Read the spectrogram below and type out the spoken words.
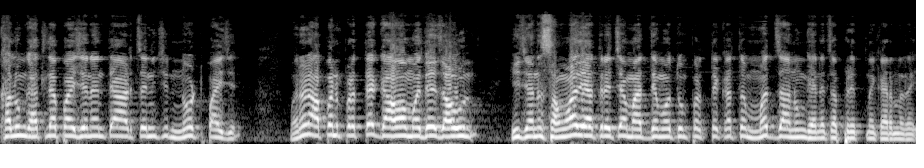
खालून घातल्या पाहिजे आणि त्या अडचणीची नोट पाहिजे. म्हणून आपण प्रत्येक गावामध्ये जाऊन ही जनसंवाद यात्रेच्या माध्यमातून प्रत्येकाचं मत जाणून घेण्याचा प्रयत्न करणार आहे.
